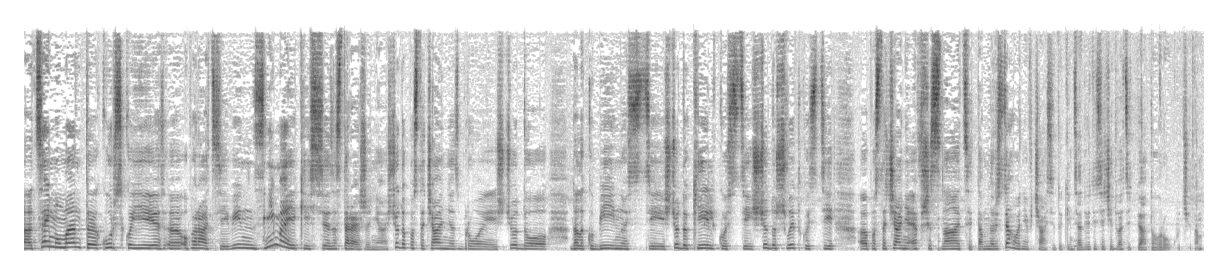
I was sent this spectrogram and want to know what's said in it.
Е, Цей момент е, курської е, операції він зніме якісь застереження щодо постачання зброї, щодо далекобійності, щодо кількості, щодо швидкості постачання F-16, там не розтягування в часі до кінця 2025 року чи там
